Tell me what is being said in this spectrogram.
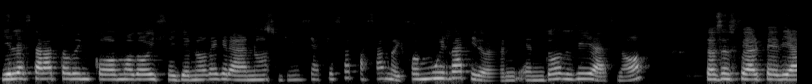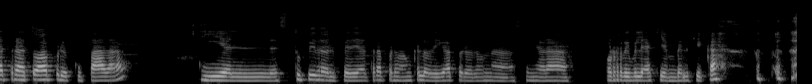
y él estaba todo incómodo y se llenó de granos, y yo decía, ¿qué está pasando? Y fue muy rápido, en, en dos días, ¿no? Entonces fui al pediatra toda preocupada, y el estúpido del pediatra, perdón que lo diga, pero era una señora horrible aquí en Bélgica.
